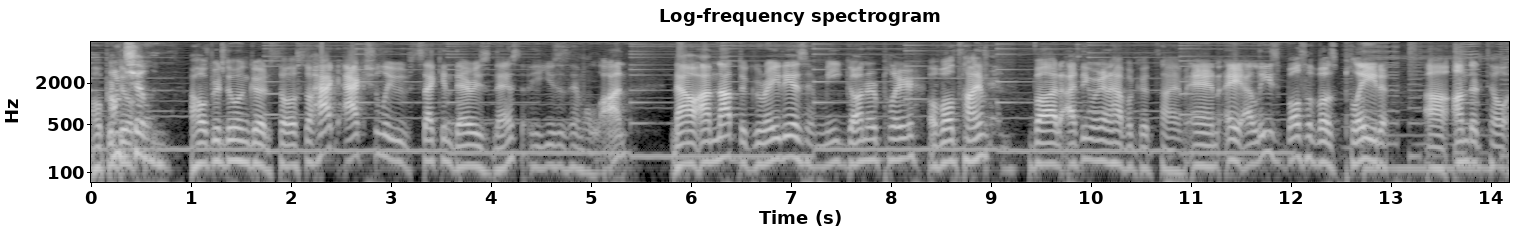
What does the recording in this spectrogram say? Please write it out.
I hope you're I'm doing. chilling. I hope you're doing good. So so Hack actually secondaries Ness. He uses him a lot. Now I'm not the greatest Mii Gunner player of all time, but I think we're gonna have a good time. And hey, at least both of us played uh, Undertale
